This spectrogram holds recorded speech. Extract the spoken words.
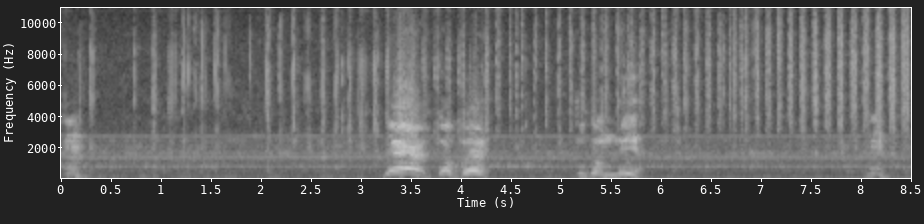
Mm. Yeah, so good. You don't need it. Mm.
